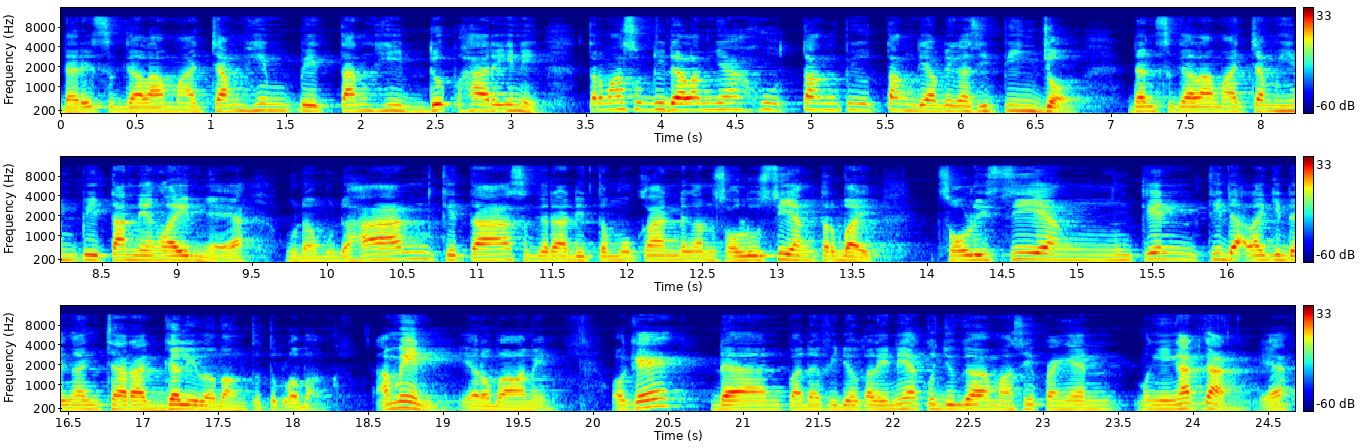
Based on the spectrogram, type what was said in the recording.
dari segala macam himpitan hidup hari ini. Termasuk di dalamnya hutang piutang di aplikasi pinjol dan segala macam himpitan yang lainnya ya. Mudah-mudahan kita segera ditemukan dengan solusi yang terbaik. Solusi yang mungkin tidak lagi dengan cara gali lubang tutup lubang. Amin. Ya robbal alamin Oke, dan pada video kali ini aku juga masih pengen mengingatkan ya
